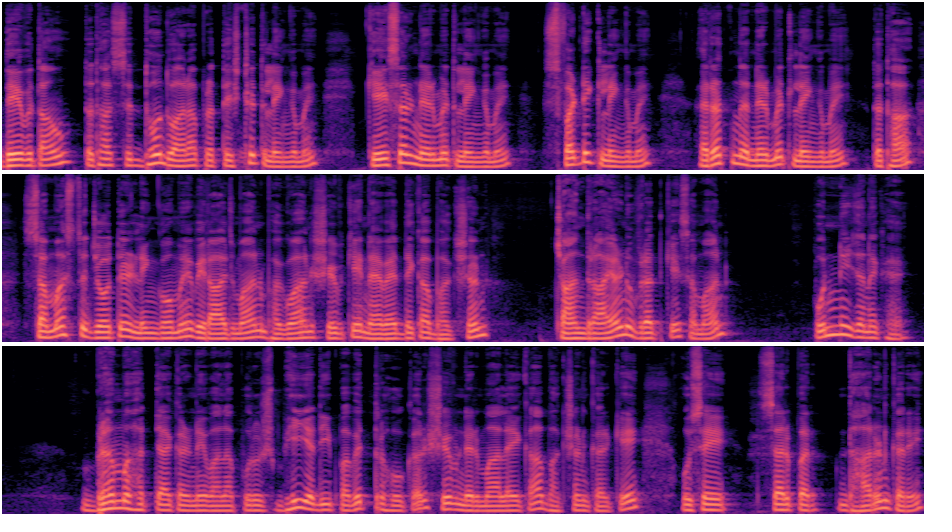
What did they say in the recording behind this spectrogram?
देवताओं तथा सिद्धों द्वारा प्रतिष्ठित लिंग में, केसर निर्मित लिंग में, स्फटिक लिंग में, रत्न निर्मित लिंग में तथा समस्त ज्योतिर्लिंगों में विराजमान भगवान शिव के नैवेद्य का भक्षण चांद्रायण व्रत के समान पुण्यजनक है। ब्रह्म हत्या करने वाला पुरुष भी यदि पवित्र होकर शिव निर्मालय का भक्षण करके उसे सर पर धारण करे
